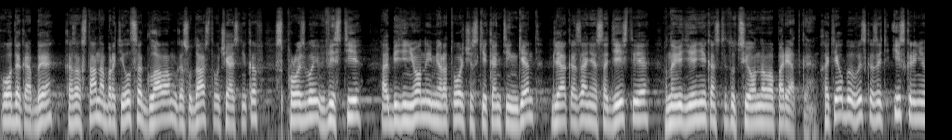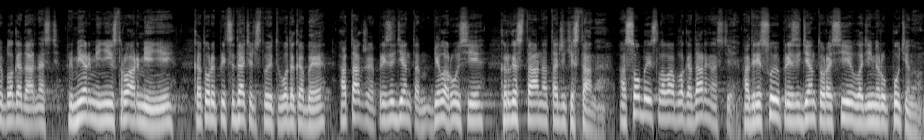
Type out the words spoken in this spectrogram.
ОДКБ, Казахстан обратился к главам государств-участников с просьбой ввести объединенный миротворческий контингент для оказания содействия в наведении конституционного порядка. Хотел бы высказать искреннюю благодарность премьер-министру Армении, который председательствует в ОДКБ, а также президентам Белоруссии, Кыргызстана, Таджикистана. Особые слова благодарности адресую президенту России Владимиру Путину.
